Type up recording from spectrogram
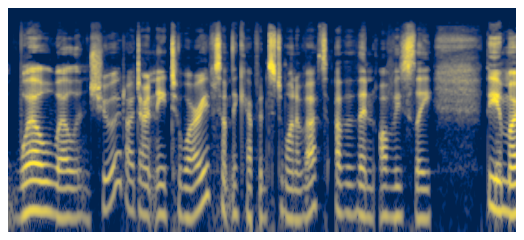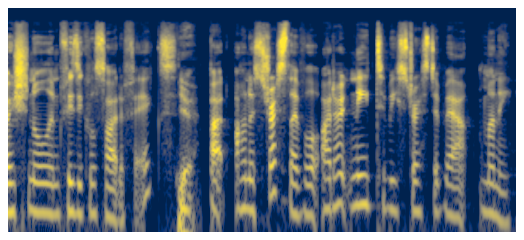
well, well insured. I don't need to worry if something happens to one of us, other than obviously the emotional and physical side effects. Yeah. But on a stress level, I don't need to be stressed about money.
